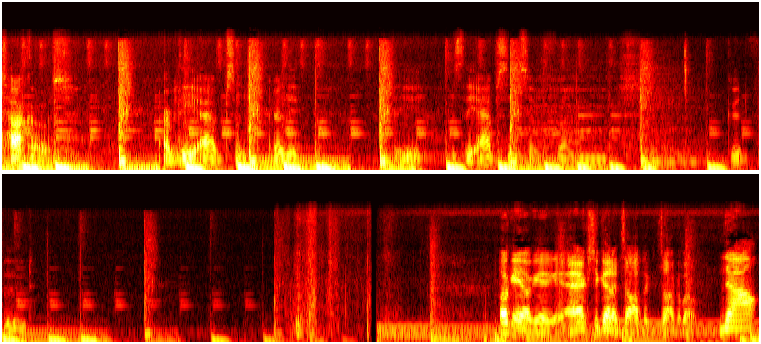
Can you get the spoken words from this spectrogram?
tacos are the absence, or the, the is the absence of uh, good food. Okay, okay, okay. I actually got a topic to talk about. Now,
